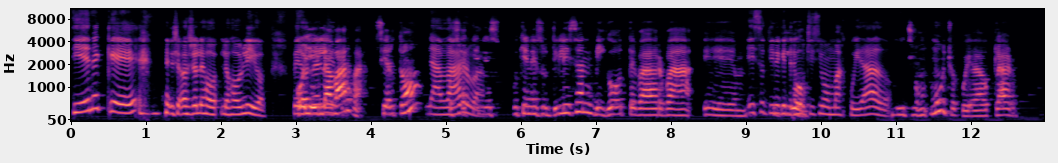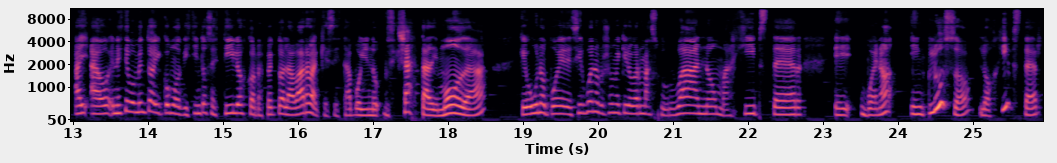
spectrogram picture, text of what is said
Tiene que, yo, los obligo. Pero Oye, la barba, ¿cierto? La barba. quienes, utilizan bigote, barba. Em, Eso tiene que tener muchísimo más cuidado. Mucho, mucho cuidado, claro. Hay, en este momento hay como distintos estilos con respecto a la barba que se está poniendo, ya está de moda, que uno puede decir, bueno, pero yo me quiero ver más urbano, más hipster. Eh, bueno, incluso los hipsters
